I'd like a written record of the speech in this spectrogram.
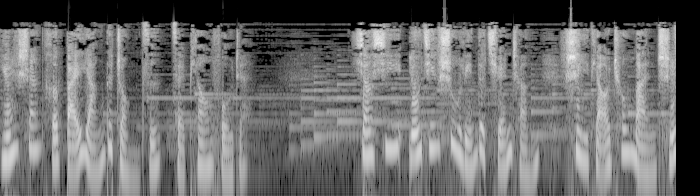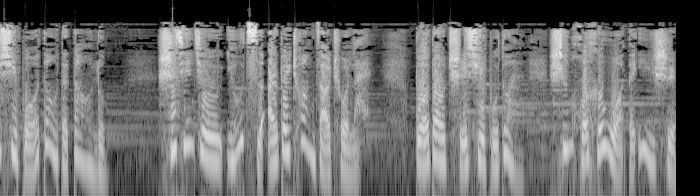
云杉和白杨的种子在漂浮着。小溪流经树林的全程是一条充满持续搏斗的道路，时间就由此而被创造出来。搏斗持续不断，生活和我的意识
